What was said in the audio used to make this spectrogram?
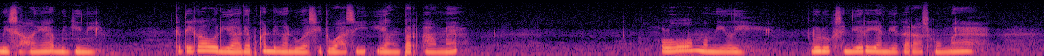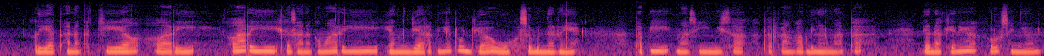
Misalnya begini, ketika lo dihadapkan dengan dua situasi, yang pertama, lo memilih duduk sendirian di teras rumah, lihat anak kecil lari lari ke sana kemari yang jaraknya tuh jauh sebenarnya tapi masih bisa tertangkap dengan mata dan akhirnya lo senyum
